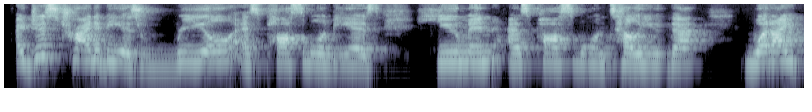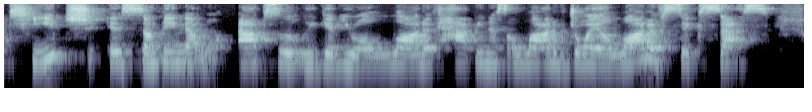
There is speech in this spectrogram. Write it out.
I just try to be as real as possible and be as human as possible and tell you that what I teach is something that will absolutely give you a lot of happiness, a lot of joy, a lot of success,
